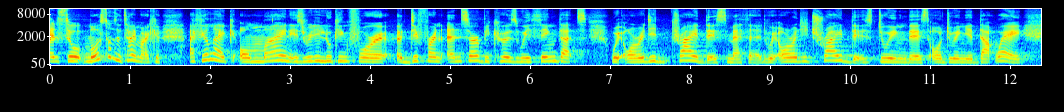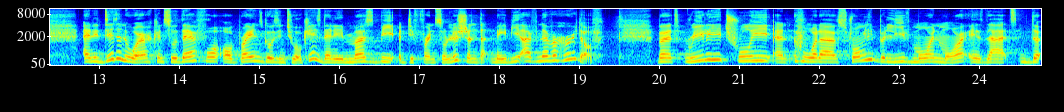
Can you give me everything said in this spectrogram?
and so most of the time like i feel like our mind is really looking for a different answer because we think that we already tried this method we already tried this doing this or doing it that way and it didn't work. And so therefore our brains goes into okay then it must be a different solution that maybe i've never heard of. But really truly and what i strongly believe more and more is that the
